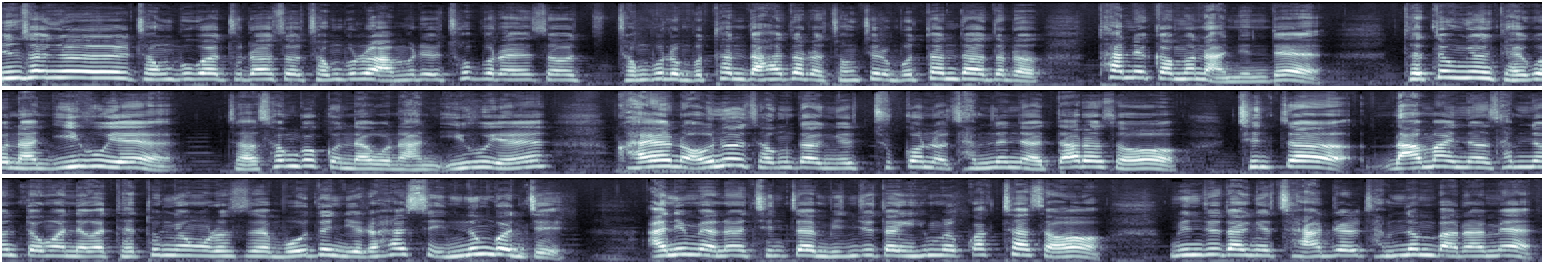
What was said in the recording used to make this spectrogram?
윤석열 정부가 들어와서 정부를 아무리 초벌해서 정부를 못한다 하더라도 정치를 못한다 하더라도 탄핵감은 아닌데 대통령 되고 난 이후에 자 선거 끝나고 난 이후에 과연 어느 정당이 주권을 잡느냐에 따라서 진짜 남아있는 3년 동안 내가 대통령으로서의 모든 일을 할 수 있는 건지 아니면은 진짜 민주당이 힘을 꽉 차서 민주당이 자리를 잡는 바람에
